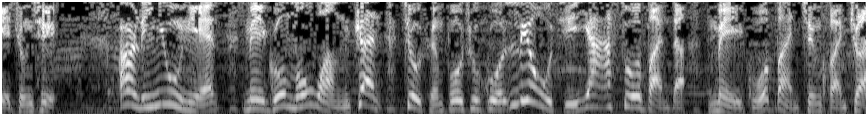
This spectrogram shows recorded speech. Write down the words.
野中去。二零一五年，美美国某网站就曾播出过六集压缩版的美国版《甄嬛传》。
